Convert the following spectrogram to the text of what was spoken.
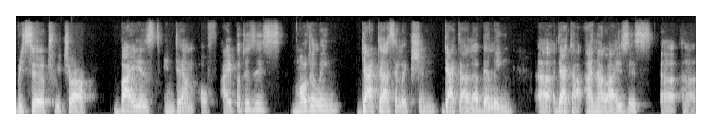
research which are biased in terms of hypothesis, modeling, data selection, data labeling, uh, data analysis, uh, uh,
